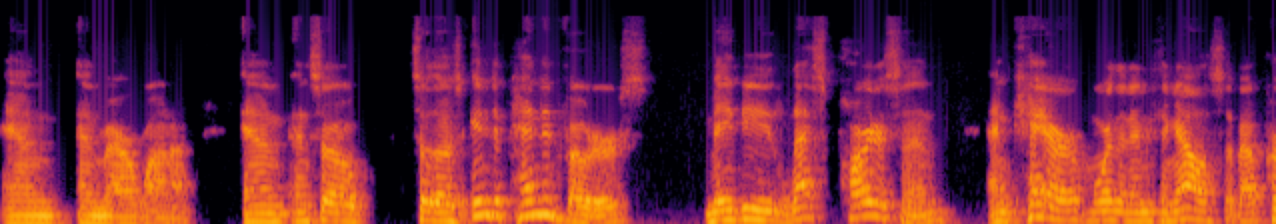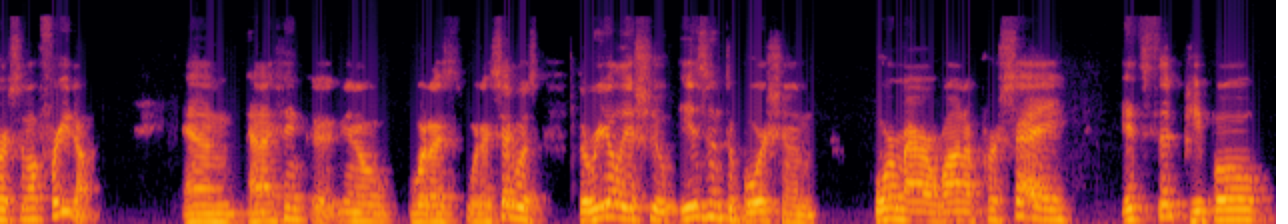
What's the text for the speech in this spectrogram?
and and marijuana. And and so so those independent voters may be less partisan and care more than anything else about personal freedom. And and I think uh, you know what I what I said was the real issue isn't abortion or marijuana per se. It's that people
